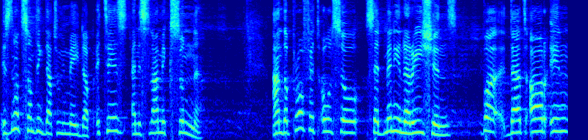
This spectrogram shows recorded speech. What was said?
is not something that we made up. It is an Islamic sunnah. And the Prophet also said many narrations but that are in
